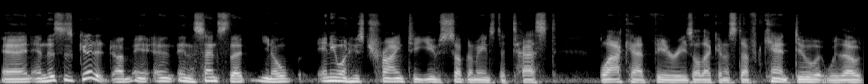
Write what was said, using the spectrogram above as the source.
and and this is good um, in, in the sense that you know anyone who's trying to use subdomains to test black hat theories, all that kind of stuff, can't do it without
